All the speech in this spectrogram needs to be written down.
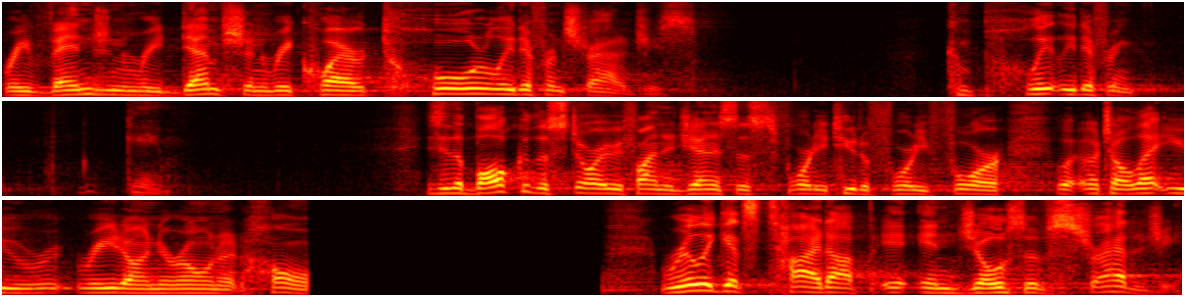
revenge and redemption require totally different strategies, completely different game. You see, the bulk of the story we find in Genesis 42 to 44, which I'll let you read on your own at home, really gets tied up in Joseph's strategy.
